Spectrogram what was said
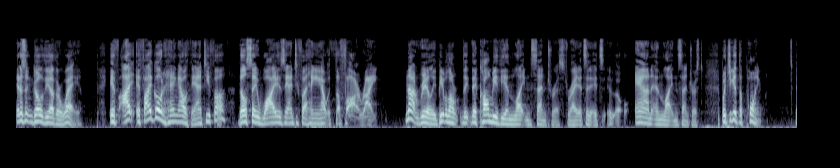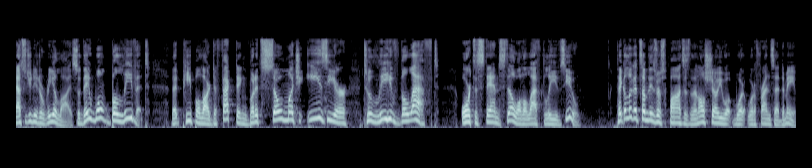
it doesn't go the other way. If I, if I go and hang out with Antifa, they'll say, why is Antifa hanging out with the far right? Not really. People don't, they, they call me the enlightened centrist, right? It's, a, it's an enlightened centrist. But you get the point. That's what you need to realize. So they won't believe it that people are defecting, but it's so much easier to leave the left or to stand still while the left leaves you. Take a look at some of these responses and then I'll show you what, what, what a friend said to me.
